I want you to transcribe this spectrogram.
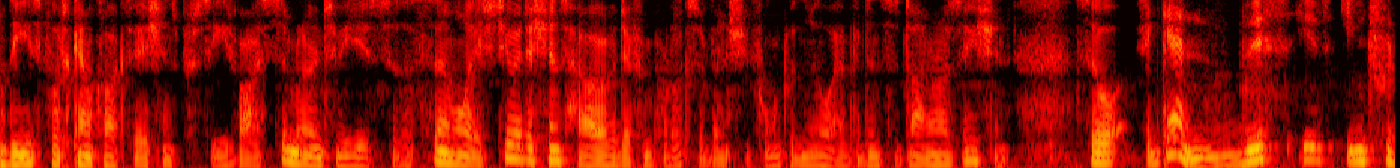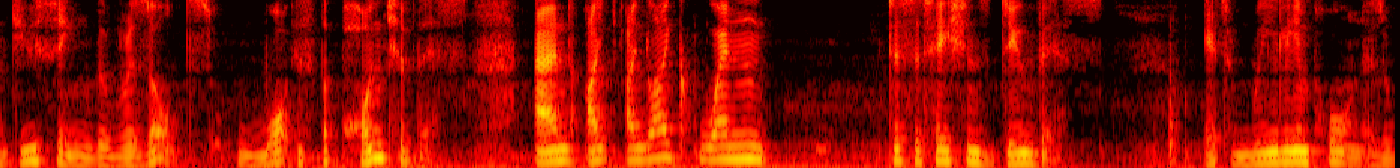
These photochemical activations proceed via similar intermediates to the thermal H2 additions, however, different products are eventually formed with no evidence of dimerization. So, again, this is introducing the results. What is the point of this? And I, I like when dissertations do this it's really important as a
